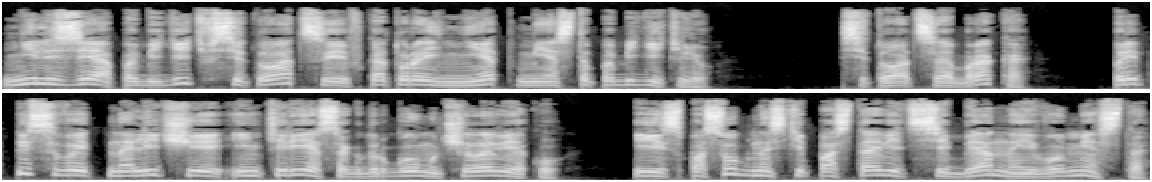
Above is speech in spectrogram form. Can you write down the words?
Нельзя победить в ситуации, в которой нет места победителю. Ситуация брака предписывает наличие интереса к другому человеку и способности поставить себя на его место.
